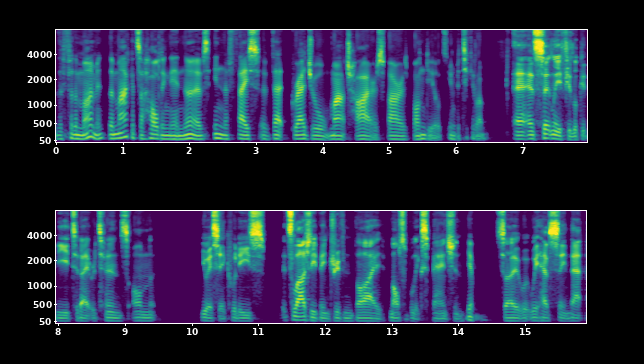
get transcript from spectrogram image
the, for the moment, the markets are holding their nerves in the face of that gradual march higher as far as bond yields in particular. And certainly, if you look at the year to date returns on US equities, it's largely been driven by multiple expansion. Yep. So we have seen that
